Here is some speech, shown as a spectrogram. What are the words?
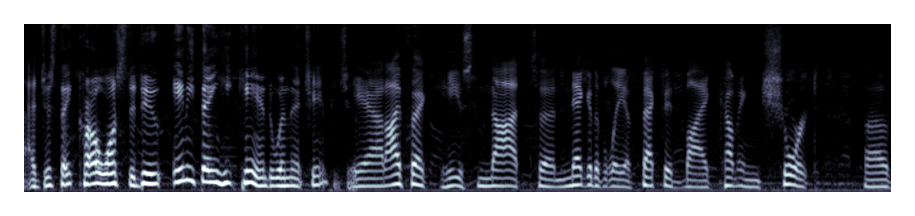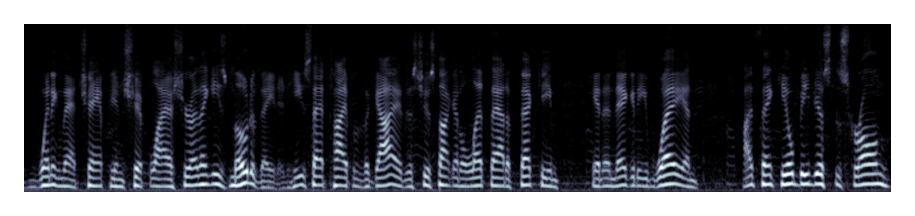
I just think Carl wants to do anything he can to win that championship. Yeah, and I think he's not uh, negatively affected by coming short uh, winning that championship last year. I think he's motivated. He's that type of a guy that's just not going to let that affect him in a negative way. And I think he'll be just as strong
